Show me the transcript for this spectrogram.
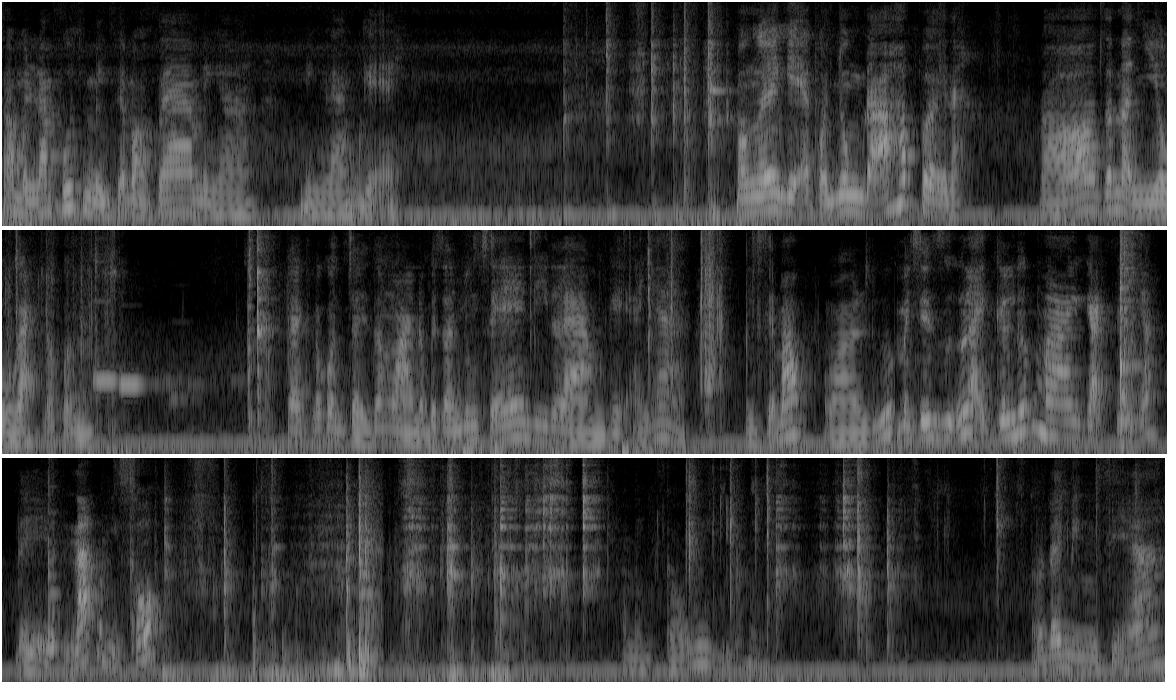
Sau 15 phút thì mình sẽ bỏ ra, mình à mình làm ghẹ. Mọi người ghẹ của nhung đã hấp rồi nè đó, rất là nhiều gạch nó còn gạch nó còn chảy ra ngoài. Nó bây giờ nhung sẽ đi làm ghẹ nha. Mình sẽ bóc và nước. Mình sẽ giữ lại cái nước mai gạch này nhá, để nát mình sốt và mình cấu ở đây mình sẽ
